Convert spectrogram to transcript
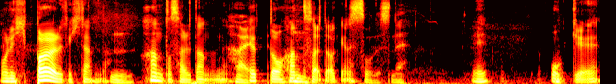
俺引っ張られてきたんだ。うん、ハントされたんだね。はい。ヘッドをハントされたわけね。そうですね。え？オッケー？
